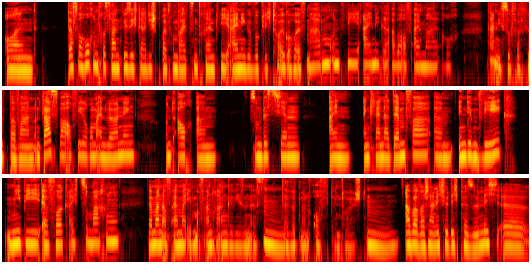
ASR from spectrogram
Und das war hochinteressant, wie sich da die Spreu vom Weizen trennt, wie einige wirklich toll geholfen haben und wie einige aber auf einmal auch gar nicht so verfügbar waren. Und das war auch wiederum ein Learning und auch ähm, so ein bisschen ein, ein kleiner Dämpfer ähm, in dem Weg, Mibi erfolgreich zu machen, wenn man auf einmal eben auf andere angewiesen ist. Mm. Da wird man oft enttäuscht. Mm. Aber wahrscheinlich für dich persönlich äh,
